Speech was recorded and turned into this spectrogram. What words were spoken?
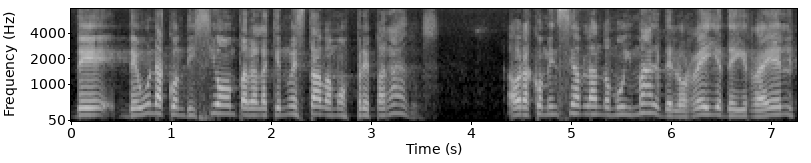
de una condición para la que no estábamos preparados. Ahora comencé hablando muy mal de los reyes de Israel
